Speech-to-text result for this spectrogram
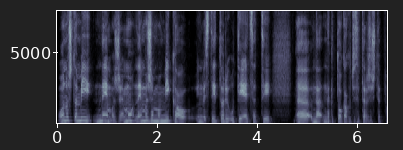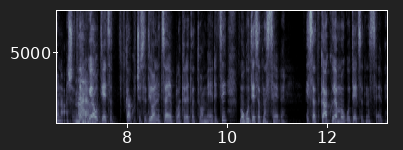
ono što mi ne možemo, ne možemo mi kao investitori utjecati e, na, na to kako će se tržište ponašati. Ne mogu ja utjecati kako će se dionica Apple kretati u Americi, mogu utjecati na sebe. E sad, kako ja mogu utjecati na sebe?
